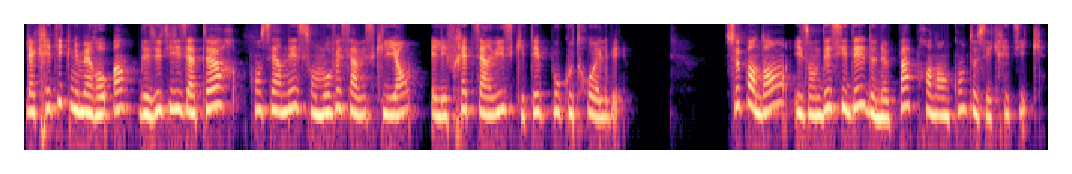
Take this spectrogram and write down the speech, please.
La critique numéro 1 des utilisateurs concernait son mauvais service client et les frais de service qui étaient beaucoup trop élevés. Cependant, ils ont décidé de ne pas prendre en compte ces critiques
